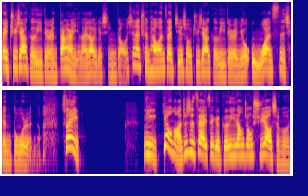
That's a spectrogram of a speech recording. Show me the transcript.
被居家隔离的人当然也来到一个新高。现在全台湾在接受居家隔离的人有五万四千多人呢。所以你要么就是在这个隔离当中需要什么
